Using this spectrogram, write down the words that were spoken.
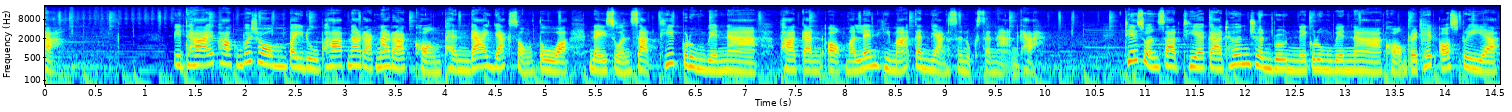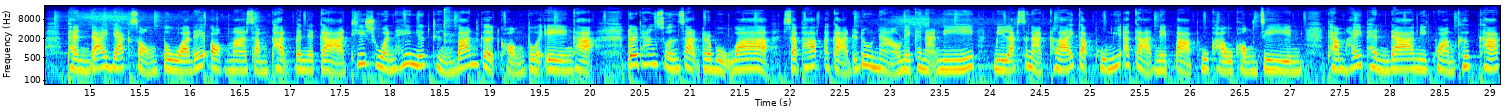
ค่ะ ปิดท้ายพาคุณผู้ชมไปดูภาพน่ารักน่ารักของแพนด้ายักษ์ 2 ตัว ในสวนสัตว์ที่กรุงเวียนนา พากันออกมาเล่นหิมะกันอย่างสนุกสนานค่ะ ที่สวนสัตว์เทียการ์เทนเชนบรุนในกรุงเวียนนาของประเทศออสเตรีย แพนด้ายักษ์ 2 ตัวได้ออกมาสัมผัสบรรยากาศที่ชวนให้นึกถึงบ้านเกิดของตัวเองค่ะ โดยทางสวนสัตว์ระบุว่า สภาพอากาศฤดูหนาวในขณะนี้ มีลักษณะคล้ายกับภูมิอากาศในป่าภูเขาของจีนทำให้แพนด้ามีความคึกคัก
